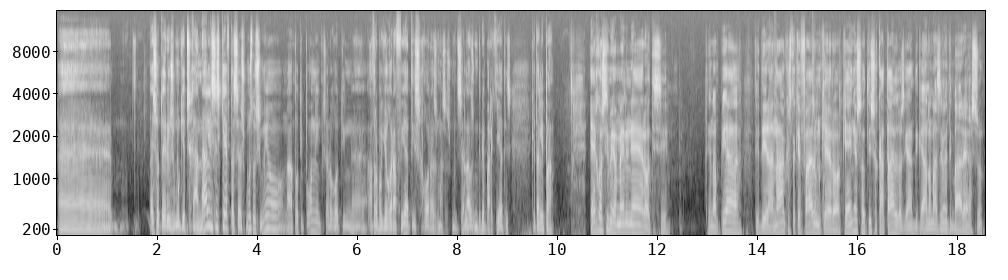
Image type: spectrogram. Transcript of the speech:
ε, εσωτερισμού και ψυχανάλυσης και έφτασε, ας πούμε, στο σημείο να αποτυπώνει, ξέρω εγώ, την ε, ανθρωπογεωγραφία της χώρας μας, ας πούμε, της Ελλάδας με την επαρχία της κτλ. Έχω σημειωμένη μια ερώτηση. Την οποία την τυραννάω και στο κεφάλι μου καιρό και ένιωσα ότι είσαι ο κατάλληλος για να την κάνω μαζί με την παρέα σου.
